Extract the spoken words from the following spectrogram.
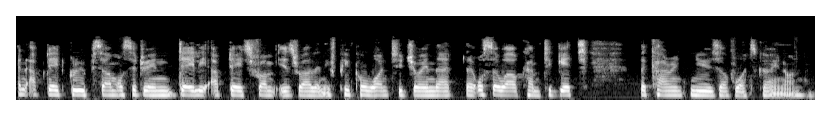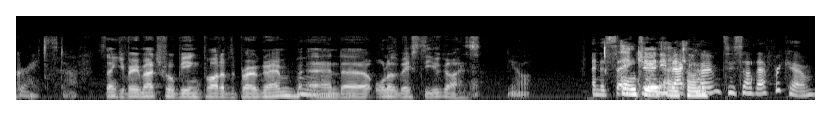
an update group, so I'm also doing daily updates from Israel. And if people want to join that, they're also welcome to get the current news of what's going on. Great stuff. Thank you very much for being part of the program, mm. and uh, all of the best to you guys. Yeah and a safe Thank journey you, back home to South Africa.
